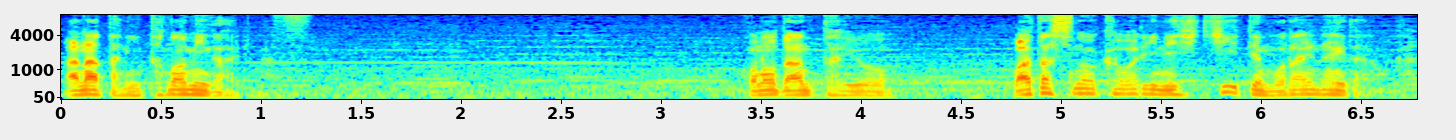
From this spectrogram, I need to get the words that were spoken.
あなたに頼みがあります。この団体を私の代わりに率いてもらえないだろうか。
